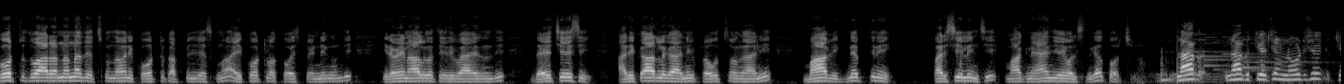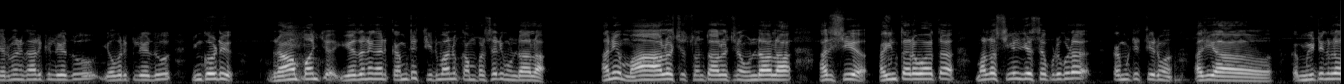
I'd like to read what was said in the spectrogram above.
కోర్టు ద్వారానన్నా తెచ్చుకుందామని కోర్టుకు అప్పీల్ చేసుకున్నాం. హైకోర్టులో కోర్స్ పెండింగ్ ఉంది. ఇరవై నాలుగో తేదీ వాయిదా ఉంది. దయచేసి అధికారులు కానీ ప్రభుత్వం కానీ మా విజ్ఞప్తిని పరిశీలించి మాకు న్యాయం చేయవలసిందిగా కోరుచున్నాం. నాకు నాకు తెలిసిన నోటీసు చైర్మన్ గారికి లేదు ఎవరికి లేదు. ఇంకోటి గ్రామ పంచాయతీ ఏదైనా కానీ కమిటీ తీర్మానం కంపల్సరీ ఉండాలా? అని మా ఆలోచన సొంత ఆలోచన ఉండాలా? అది సీ అయిన తర్వాత మళ్ళీ సీల్ చేసేటప్పుడు కూడా కమిటీ తీర్మానం అది మీటింగ్లో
